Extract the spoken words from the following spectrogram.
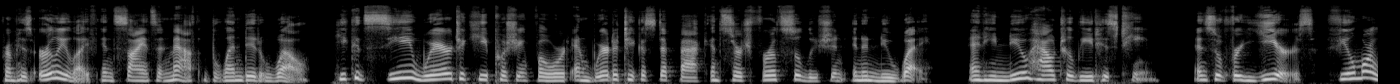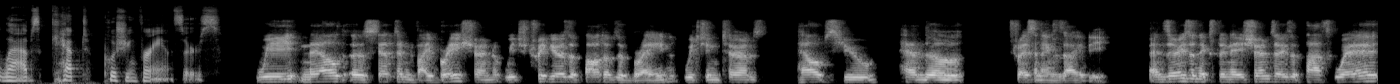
from his early life in science and math blended well. He could see where to keep pushing forward and where to take a step back and search for a solution in a new way. And he knew how to lead his team. And so for years, Feelmore Labs kept pushing for answers. We nailed a certain vibration which triggers a part of the brain, which in turn helps you handle stress and anxiety. And there is an explanation, there is a pathway.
